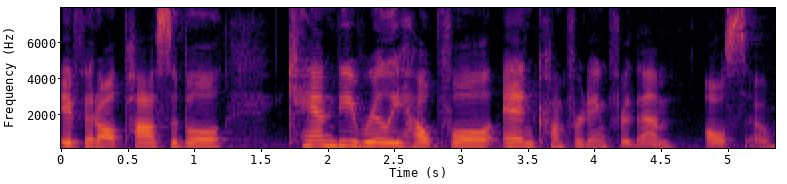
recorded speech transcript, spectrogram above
if at all possible, can be really helpful and comforting for them also.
